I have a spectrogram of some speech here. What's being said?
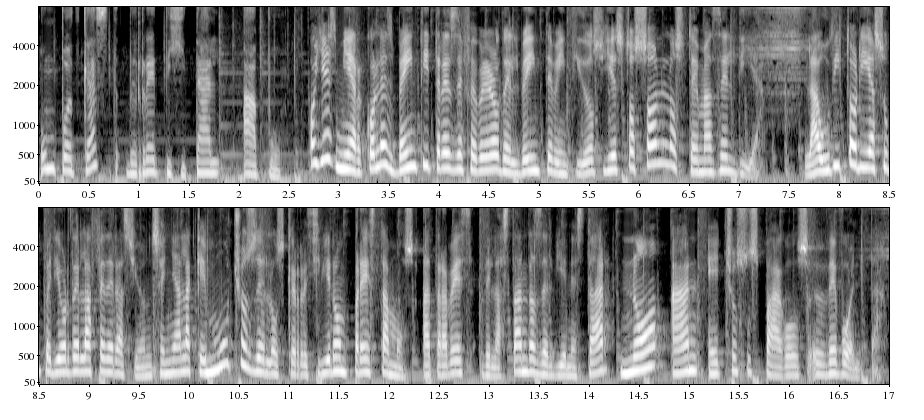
un podcast de Red Digital APU. Hoy es miércoles 23 de febrero del 2022 y estos son los temas del día. La Auditoría Superior de la Federación señala que muchos de los que recibieron préstamos a través de las tandas del bienestar no han hecho sus pagos de vuelta.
